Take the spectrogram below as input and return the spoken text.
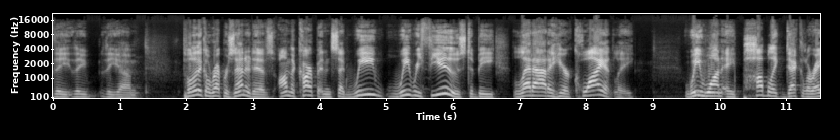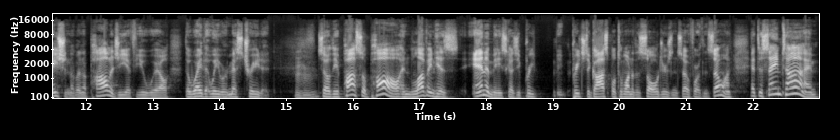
the the the um, political representatives on the carpet and said, "We we refuse to be let out of here quietly." we want a public declaration of an apology, if you will, the way that we were mistreated. So the Apostle Paul, in loving his enemies, because he, pre- he preached the gospel to one of the soldiers and so forth and so on, at the same time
